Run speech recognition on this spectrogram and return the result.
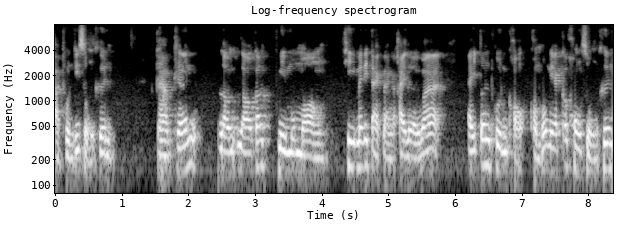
ขาดทุนที่สูงขึ้นนะครับเพราะฉะนั้นเราเราก็มีมุมมองที่ไม่ได้แตกต่างกับใครเลยว่า ไอ้ต้นทุนของของพวกนี้ก็คงสูงขึ้น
